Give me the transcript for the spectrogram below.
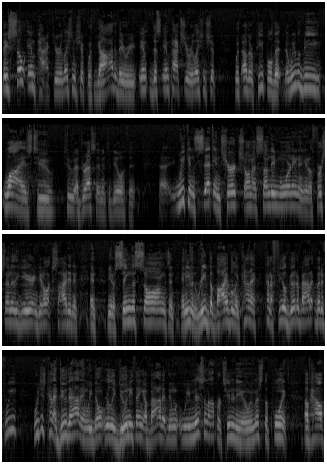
they so impact your relationship with God. They re, this impacts your relationship with other people that, that we would be wise to, to address it and to deal with it. Uh, we can sit in church on a Sunday morning and, you know, first Sunday of the year and get all excited and, and you know, sing the songs and, and even read the Bible and kind of kind of feel good about it. But if we, we just kind of do that and we don't really do anything about it, then we miss an opportunity and we miss the point of how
